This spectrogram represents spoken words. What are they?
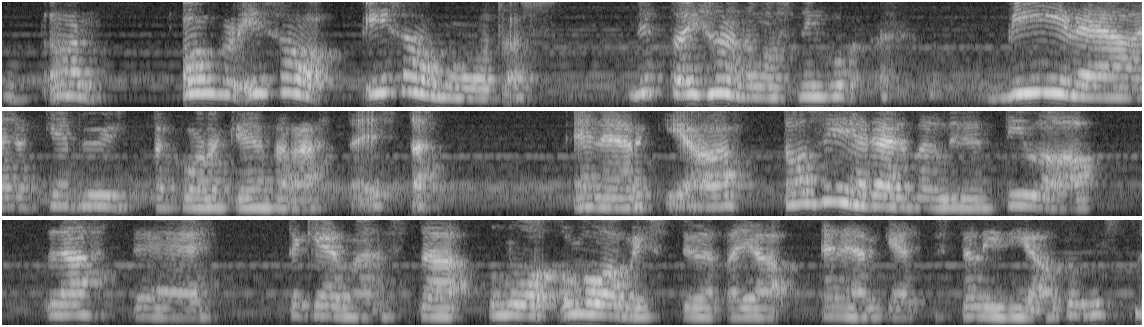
Mutta on, on kyllä iso, iso muutos. Nyt on ihan tämmöistä niin kuin viileää ja kevyyttä korkeavärähteistä energiaa. Tosi hedelmällinen tila lähtee tekemään sitä luomistyötä ja energeettistä linjautumista.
